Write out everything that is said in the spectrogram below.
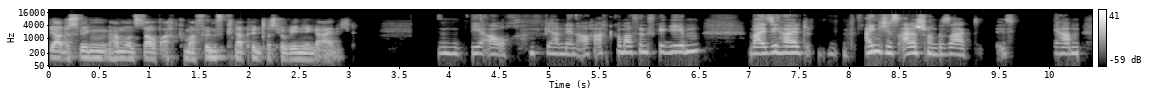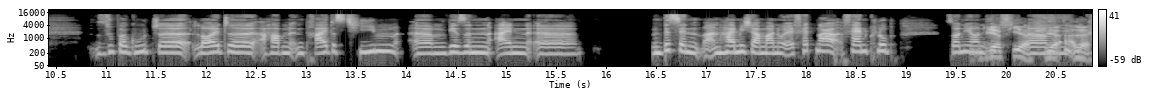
ja, deswegen haben wir uns da auf 8,5 knapp hinter Slowenien geeinigt. Mhm, wir auch. Wir haben denen auch 8,5 gegeben, weil sie halt, eigentlich ist alles schon gesagt. Sie haben super gute Leute, haben ein breites Team. Ähm, wir sind ein, äh, ein bisschen ein heimischer Manuel Fettner Fanclub Sonja und wir ich. Vier, ähm, wir alle.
